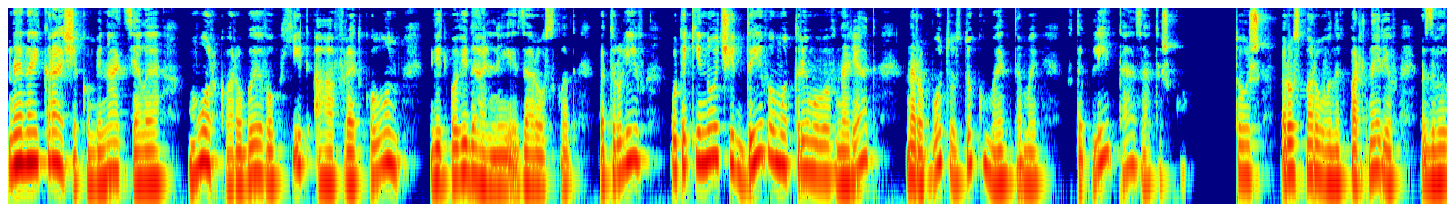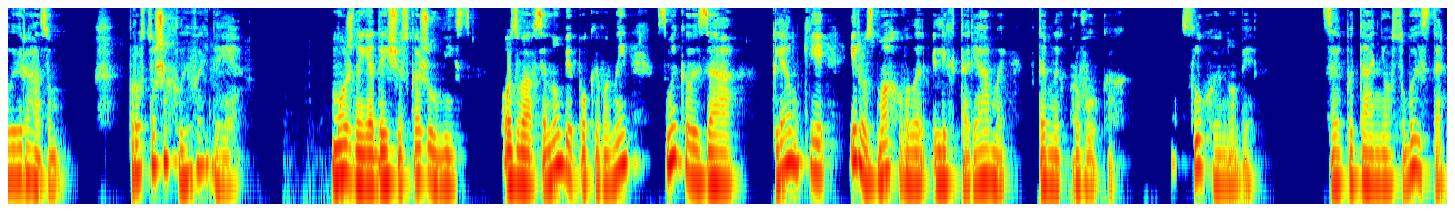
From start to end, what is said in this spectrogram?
Не найкраща комбінація, але морква робив обхід, а Фред Колон, відповідальний за розклад патрулів, у такі ночі дивом отримував наряд на роботу з документами в теплі та затишку. Тож розпарованих партнерів звели разом. Просто жахлива ідея. Можна, я дещо скажу, міс, озвався Нобі, поки вони смикали за клямки і розмахували ліхтарями в темних провулках. Слухаю, Нобі, це питання особисте.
